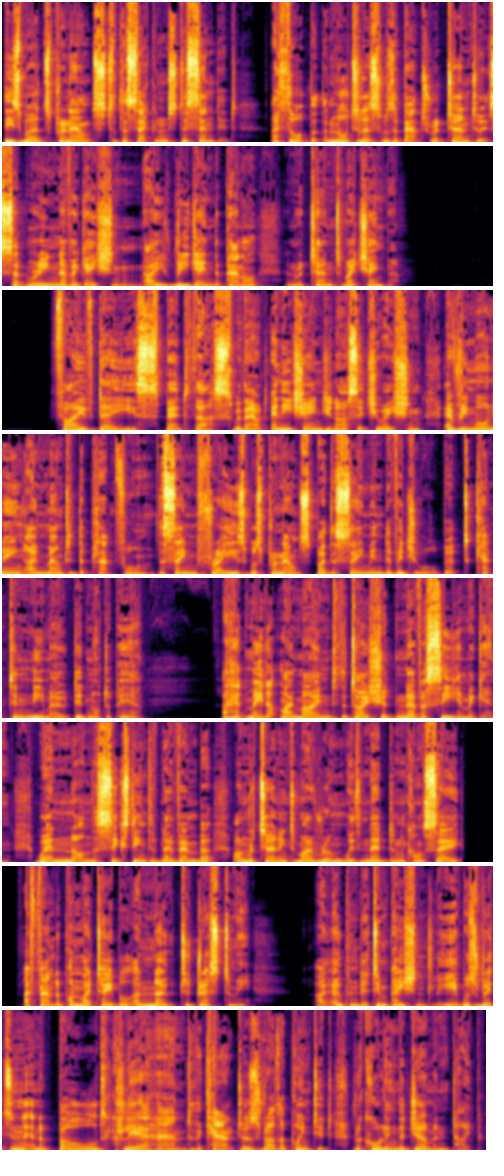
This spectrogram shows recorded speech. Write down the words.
These words pronounced, the second descended. I thought that the Nautilus was about to return to its submarine navigation. I regained the panel and returned to my chamber. Five days sped thus, without any change in our situation. Every morning I mounted the platform. The same phrase was pronounced by the same individual, but Captain Nemo did not appear. I had made up my mind that I should never see him again, when, on the 16th of November, on returning to my room with Ned and Conseil, I found upon my table a note addressed to me. I opened it impatiently. It was written in a bold, clear hand, the characters rather pointed, recalling the German type.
